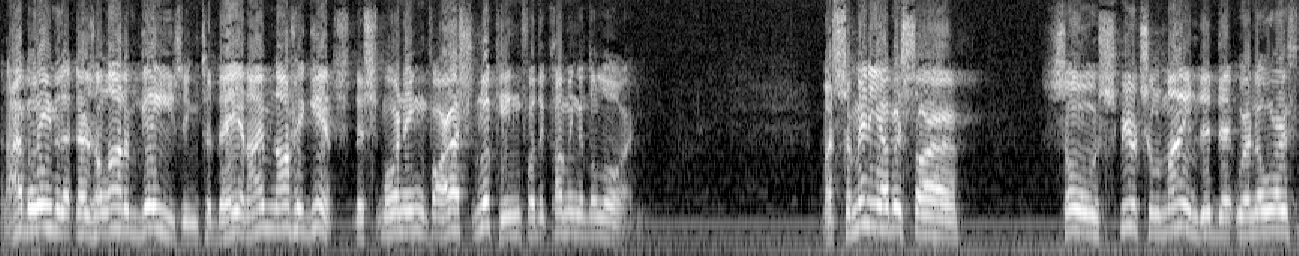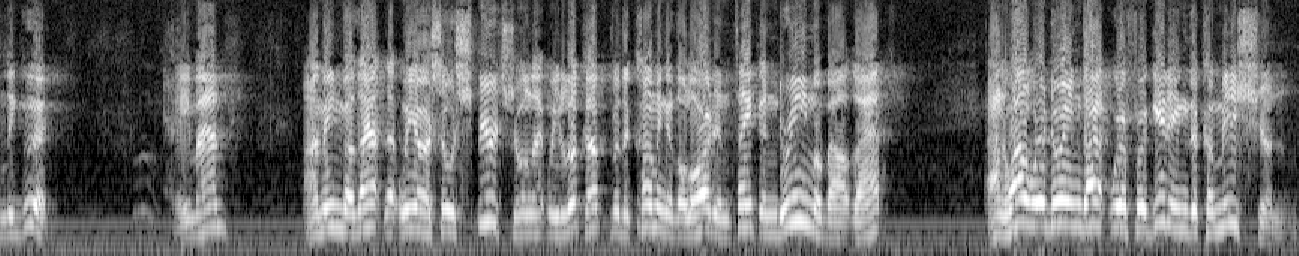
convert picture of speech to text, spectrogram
And I believe that there's a lot of gazing today, and I'm not against this morning for us looking for the coming of the Lord. But so many of us are so spiritual minded that we're no earthly good. Amen? I mean by that that we are so spiritual that we look up for the coming of the Lord and think and dream about that. And while we're doing that, we're forgetting the commission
